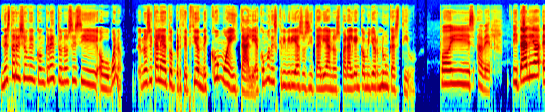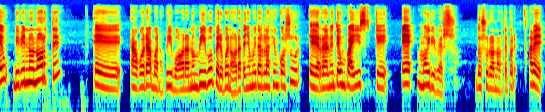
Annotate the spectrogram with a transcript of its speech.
Nesta rexión en concreto, non sei se si, ou bueno, non sei cal é a túa percepción de como é Italia, como describirías os italianos para alguén que ao mellor nunca estivo? Pois, a ver, Italia, eu vivi no norte, eh, agora, bueno, vivo, agora non vivo, pero bueno, agora teño moita relación co sur, eh, realmente é un país que é moi diverso do sur ao norte. Por, a ver,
